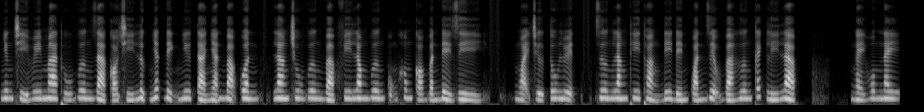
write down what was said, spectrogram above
nhưng chỉ huy ma thú vương giả có trí lực nhất định như tà nhãn bạo quân, lang chu vương và phi long vương cũng không có vấn đề gì. Ngoại trừ tu luyện, Dương Lăng thi thoảng đi đến quán rượu và hương cách Lý Lạp. Ngày hôm nay,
